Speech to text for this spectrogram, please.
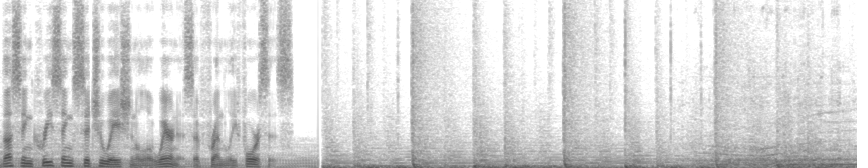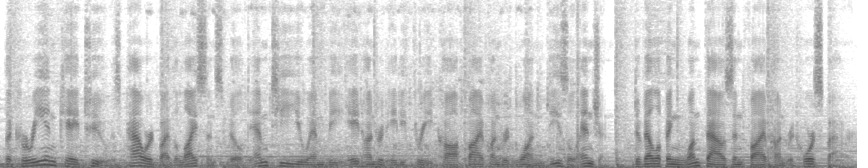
thus increasing situational awareness of friendly forces. The Korean K2 is powered by the license-built MTU-MB 883 KA 501 diesel engine, developing 1,500 horsepower.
